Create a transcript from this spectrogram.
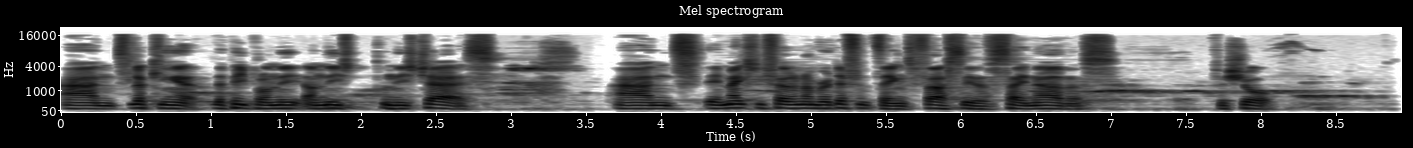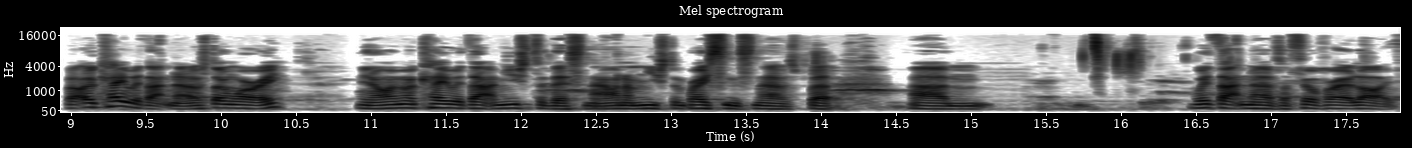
and looking at the people on, the, on these on these chairs, and it makes me feel a number of different things. Firstly, as I say, nervous, for sure, but okay with that nerves. Don't worry. You know, I'm okay with that. I'm used to this now, and I'm used to embracing this nerves. But um, with that nerves, I feel very alive.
